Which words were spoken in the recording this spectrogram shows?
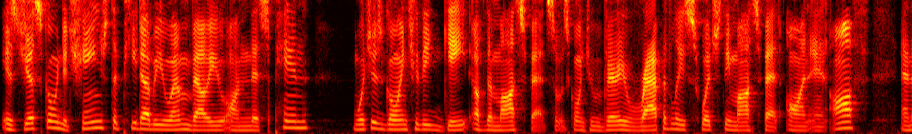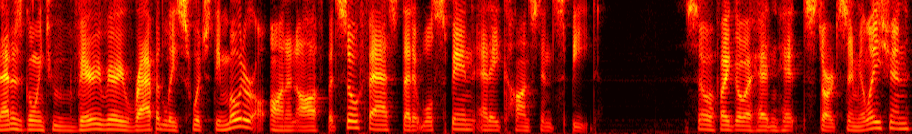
is just going to change the PWM value on this pin, which is going to the gate of the MOSFET. So it's going to very rapidly switch the MOSFET on and off and that is going to very, very rapidly switch the motor on and off, but so fast that it will spin at a constant speed. So if I go ahead and hit Start Simulation,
